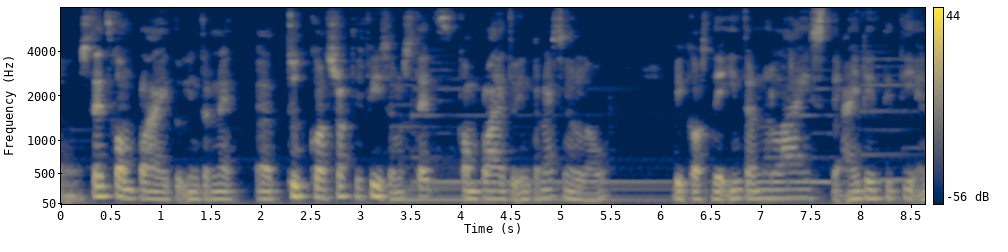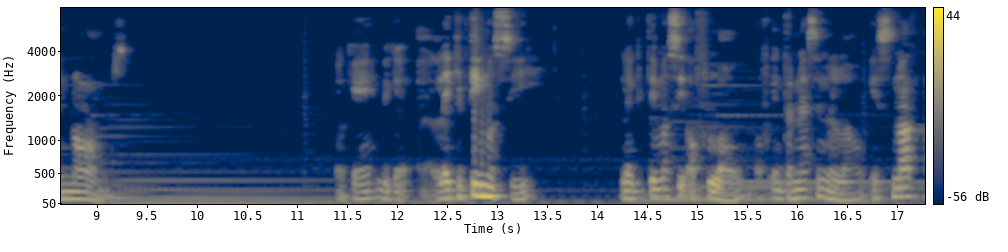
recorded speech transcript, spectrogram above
uh, states comply to internet uh, to constructivism states comply to international law because they internalize the identity and norms. Okay because uh, legitimacy legitimacy of law of international law is not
